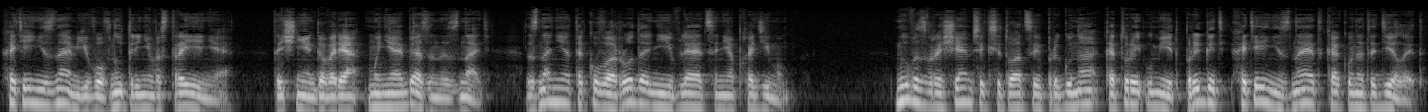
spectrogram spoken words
хотя и не знаем его внутреннего строения. Точнее говоря, мы не обязаны знать. Знание такого рода не является необходимым. Мы возвращаемся к ситуации прыгуна, который умеет прыгать, хотя и не знает, как он это делает.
